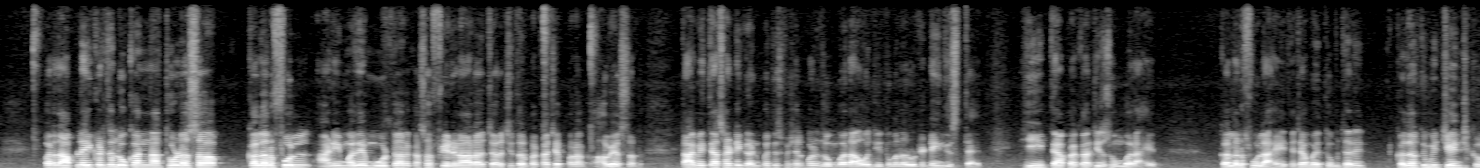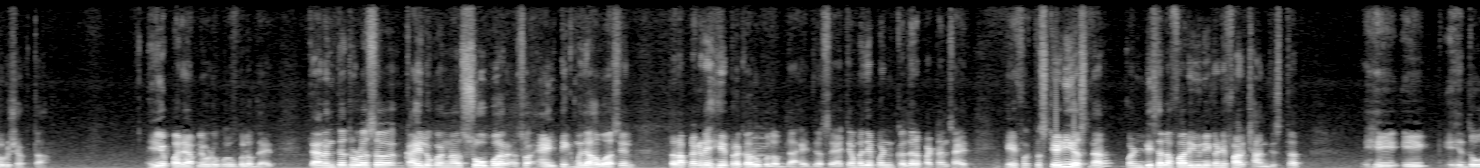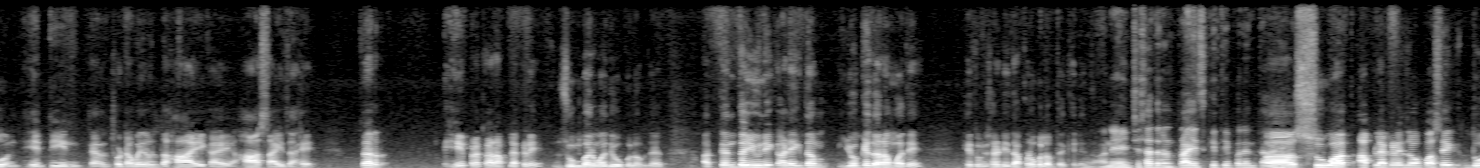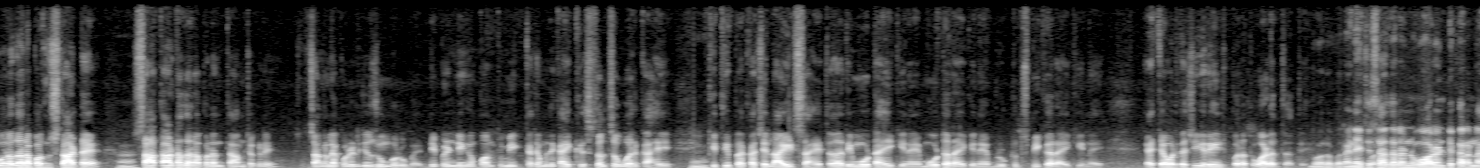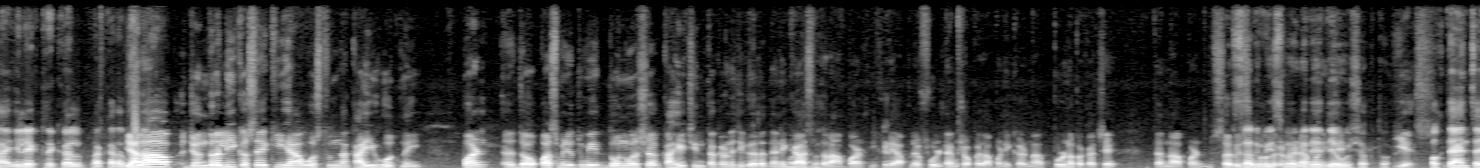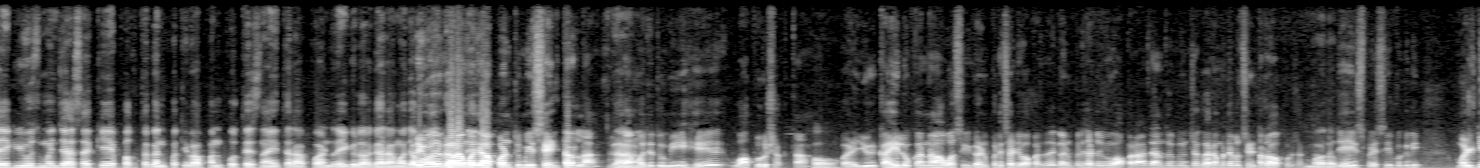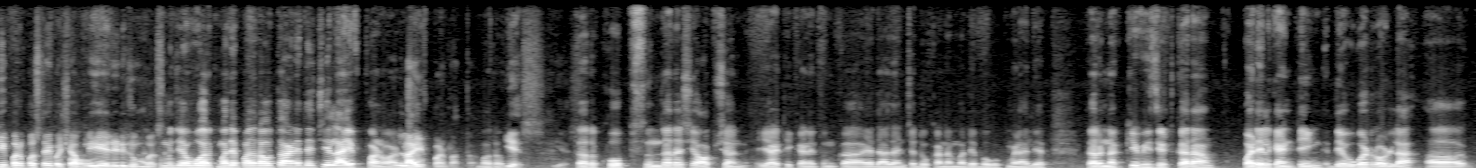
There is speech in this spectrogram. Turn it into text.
परत आपल्या इकडच्या लोकांना थोडंसं कलरफुल आणि मध्ये मोटर कसं फिरणारं चलचित्र प्रकारचे प्र हवे असतात. तर आम्ही त्यासाठी गणपती स्पेशल पण झुंबर आहोत जी तुम्हाला रोटेटिंग दिसत आहेत ही त्या प्रकारची झुंबर आहेत. कलरफुल आहे. त्याच्यामध्ये तुमचे कलर तुम्ही चेंज करू शकता. हे पर्याय आपल्याकडे उपलब्ध आहेत. त्यानंतर थोडंसं काही लोकांना सोबर असं अँटिकमध्ये हवं असेल तर आपल्याकडे हे प्रकार उपलब्ध आहेत. जसं याच्यामध्ये पण कलर पॅटर्न्स आहेत. हे फक्त स्टेडी असणार पण दिसायला फार युनिक आणि फार छान दिसतात. हे एक हे दोन हे तीन त्यानंतर छोटा असेल तर हा एक आहे हा साईज आहे. तर हे प्रकार आपल्याकडे झुंबरमध्ये उपलब्ध आहेत. अत्यंत युनिक आणि एकदम योग्य दरामध्ये हे तुमच्यासाठी आपण उपलब्ध केले आणि यांची साधारण प्राइस कितीपर्यंत आहे? अं, सुरुवात आपल्याकडे जवळपास एक दोन हजारापासून स्टार्ट हा. आहे सात आठ हजारापर्यंत आमच्याकडे चांगल्या क्वालिटीचे झुंबर उभे आहेत. डिपेंडिंग अपॉन तुम्ही त्याच्यामध्ये काही क्रिस्टलचं वर्क आहे हम्म. किती प्रकारचे लाईट्स आहेत त्याला रिमोट आहे की नाही मोटर आहे की नाही ब्लूटूथ स्पीकर आहे की नाही याच्यावर त्याची रेंज परत वाढत जाते. बरोबर. आणि याची साधारण वॉरंटी कारण इलेक्ट्रिकल प्रकार याला जनरली कसं आहे की ह्या वस्तूंना काही होत नाही. पण जवळपास म्हणजे तुम्ही दोन वर्ष काही चिंता करण्याची गरज नाही आणि काय असेल तर आपण इकडे आपले फुल टाइम शॉप आहेत आपण इकडनं पूर्ण प्रकारचे त्यांना आपण सर्व्हिस वगैरे देऊ शकतो. येस फक्त यांचा एक यूज म्हणजे असा की फक्त गणपती बाप्पा पुरतेच नाही तर आपण रेग्युलर घरामध्ये रेग्युलर घरामध्ये आपण तुम्ही सेंटरला घरामध्ये तुम्ही हे वापरू शकता. हो. पण काही लोकांना हवं असेल की गणपतीसाठी वापरायचं गणपतीसाठी तुम्ही वापरा त्यानंतर तुम्ही तुमच्या घरामध्ये पण सेंटरला वापरू शकता. म्हणजे ही स्पेसिफिकली मल्टीपर्पज टाईप अशी हो. आपली ही एलईडी झुंबर म्हणजे वर्कमध्ये पण राहतं आणि त्याची लाईफ पण लाईफ पण राहतात बरोबर. येस येस तर खूप सुंदर असे ऑप्शन या ठिकाणी तुमका या दादांच्या दुकानामध्ये बघूक मिळाले आहेत. तर नक्की व्हिजिट करा. पडेल कॅन्टीन देवगड रोडला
